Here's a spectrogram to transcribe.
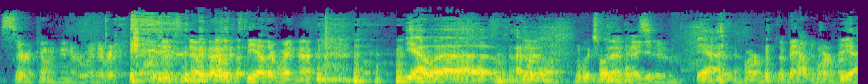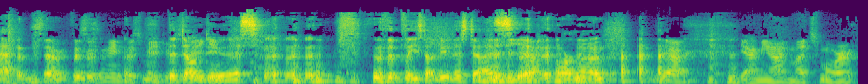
serotonin or whatever. no, no, it's the other one. huh? yeah, well, uh, I don't know which one the it is. negative, Yeah. the, horm- the bad hormone. Yeah. So this is an English major. The don't do this. the please don't do this to us. Yeah. Hormone. yeah, yeah. I mean, I'm much more,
